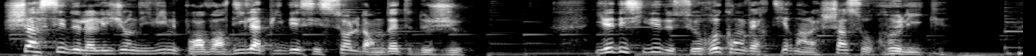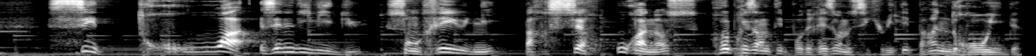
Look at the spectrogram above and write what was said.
chassé de la Légion divine pour avoir dilapidé ses soldes en dette de jeu. Il a décidé de se reconvertir dans la chasse aux reliques. Ces trois individus sont réunis par Sir Uranos, représenté pour des raisons de sécurité par un droïde.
